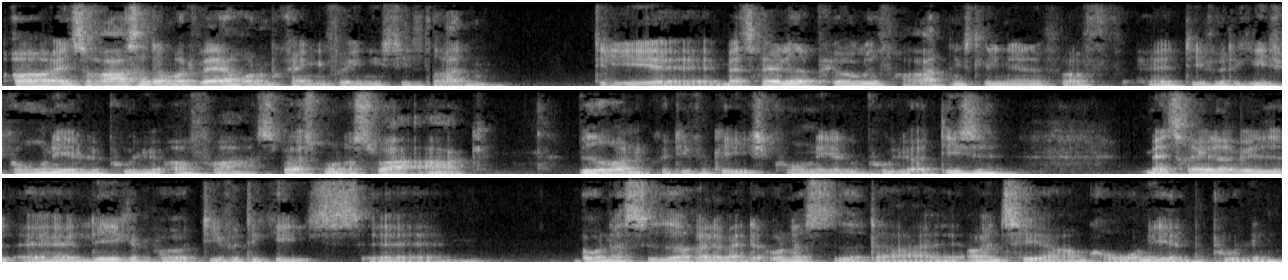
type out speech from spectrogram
og interesser, der måtte være rundt omkring i foreningsidrætten. De øh, materialet er plukket fra retningslinjerne for øh, de for det coronahjælpepulje og fra spørgsmål og svar ark vedrørende Kodifagis coronahjælpepulje, og disse materialer vil øh, ligge på DFDG's øh, undersider, relevante undersider, der øh, orienterer om coronahjælpepuljen.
